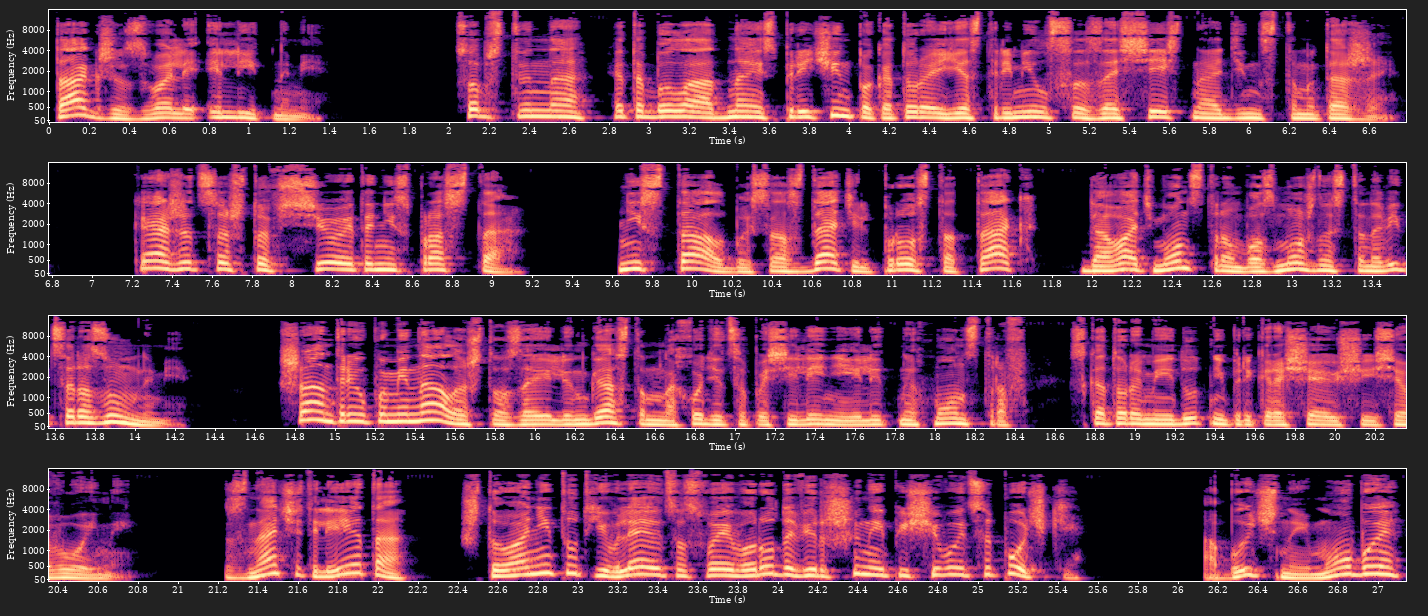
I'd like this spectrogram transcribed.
также звали элитными. Собственно, это была одна из причин, по которой я стремился засесть на одиннадцатом этаже. Кажется, что все это неспроста. Не стал бы создатель просто так давать монстрам возможность становиться разумными. Шантри упоминала, что за Эллингастом находится поселение элитных монстров, с которыми идут непрекращающиеся войны. Значит ли это, что они тут являются своего рода вершиной пищевой цепочки? Обычные мобы,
